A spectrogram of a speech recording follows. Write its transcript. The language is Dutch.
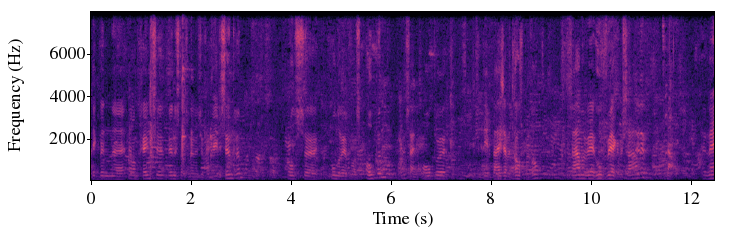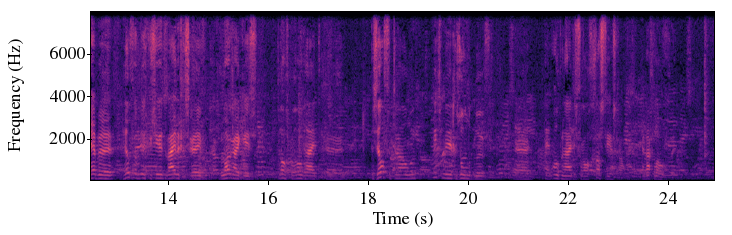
Ik ben uh, Ellen binnenstadsmanager van Ede Centrum. Ons uh, onderwerp was open. We zijn open, dus dichtbij zijn we transparant. Samenwerken, hoe werken we samen? Nou, we hebben heel veel gediscussieerd, weinig geschreven. Belangrijk is transparantheid, uh, zelfvertrouwen, iets meer gezonde bluff. en openheid is vooral gastheerschap. En daar geloven we in.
